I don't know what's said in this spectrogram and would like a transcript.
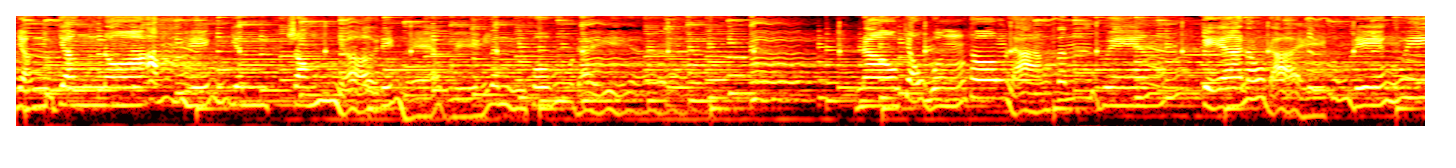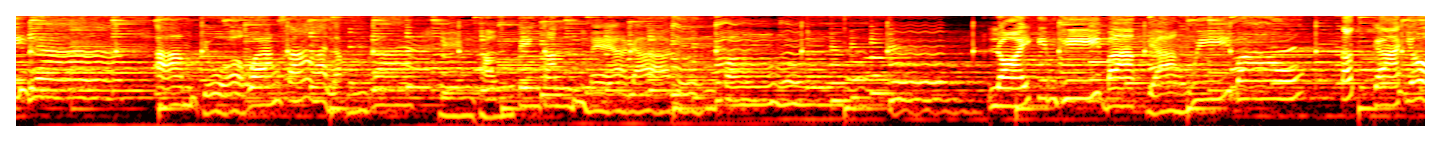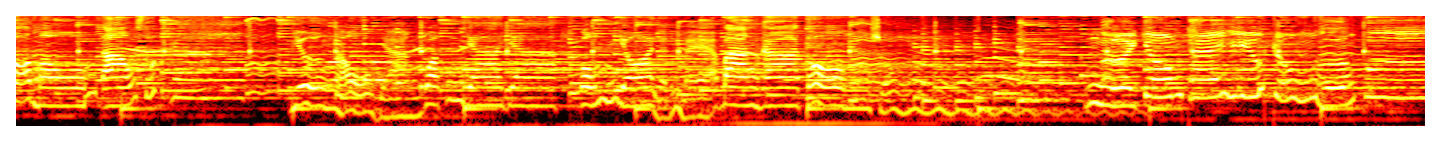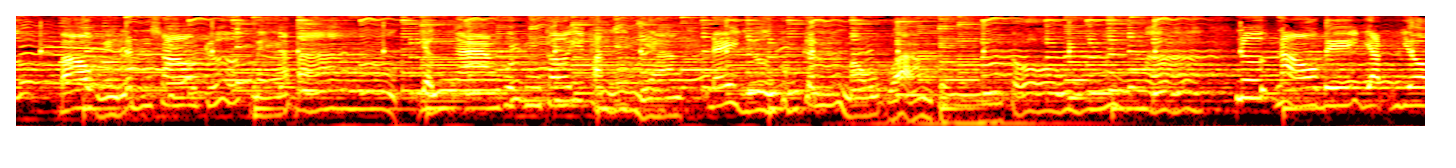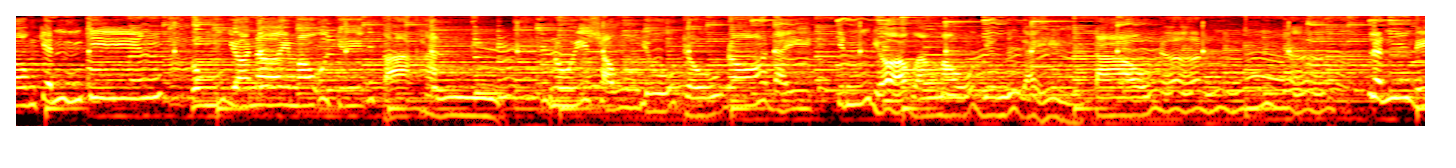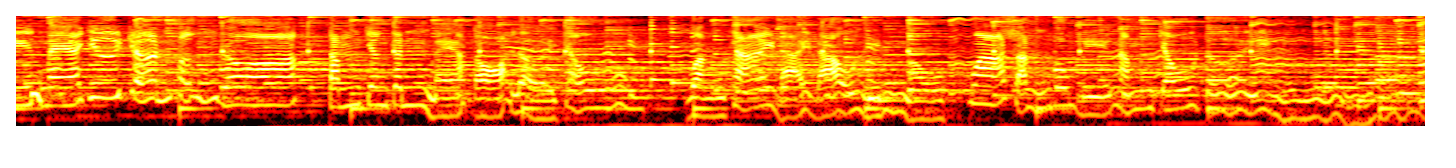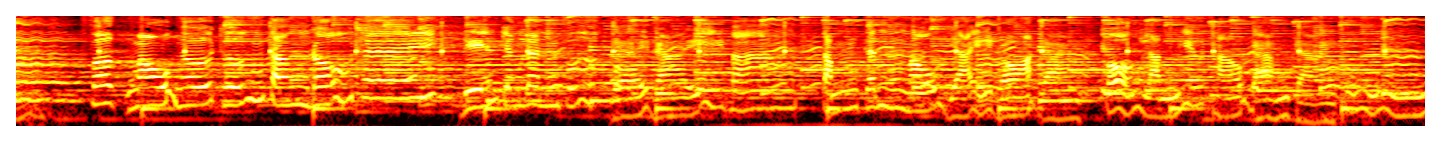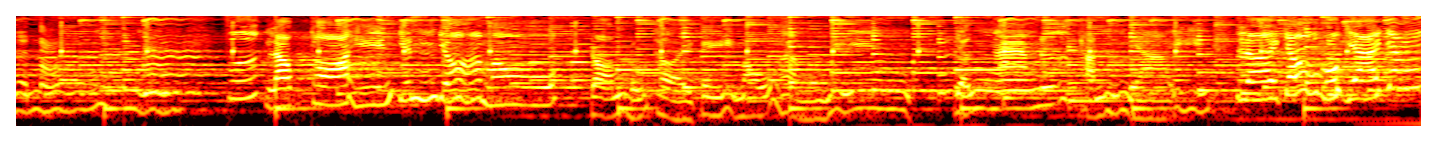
Nhân dân no ấm hiển dinh sống nhờ đến mẹ quyền linh phú đầy nào châu quần thôn làng tinh quyền kìa lâu đài cung điện nguy nga. Am chùa quan xá lập ra, hiền thần tiên thanh mẹ đà thượng phân loại kim khí bạc vàng quý bao, tất cả do màu tạo xuất ra. Dương hầu vàng quốc gia gia, cũng do lệnh mẹ ban ra. Bao quyền linh sao trước mẹ ban dân an quốc thới thanh nhàn để dương cung kính màu hoàng thượng tôn. Nước nào bị dập dồn chinh chiến, cũng do nơi mẫu chuyến phạt hành. Núi sông vũ trụ đó đây, chính do hoàng mẫu dựng gầy tạo nên. Linh điện mẹ dưới phân rò tâm chân kinh mẹ tỏ lời châu. Hoàng khai đại đạo nhiệm màu Hoa xanh bốn biển năm châu tươi nừng Phật mẫu ngữ thượng thần đô thế, Điện chân linh phước để đại ban. Tâm kinh mẫu dạy rõ ràng, Con lành hiếu thảo đàn tràng. Lộc thọ hiện vinh gió màu. Trọn đủ thời kỳ mẫu hằng niên, dân an nước thành nhà yên. Lời cháu một dài văn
